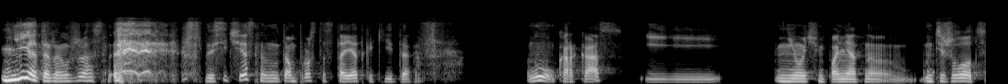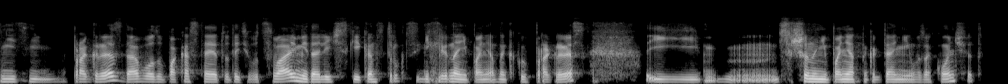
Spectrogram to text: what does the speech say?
Нет, она ужасная. Да если честно, ну там просто стоят какие-то, ну, каркас, и не очень понятно, ну, тяжело оценить прогресс, да, вот пока стоят вот эти вот сваи, металлические конструкции, ни хрена непонятно, какой прогресс, и совершенно непонятно, когда они его закончат.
